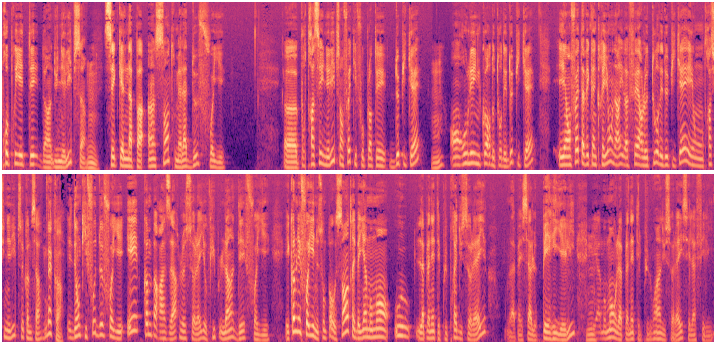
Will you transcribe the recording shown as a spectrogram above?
propriété d'une ellipse, hmm. c'est qu'elle n'a pas un centre, mais elle a deux foyers. Euh, pour tracer une ellipse, en fait, il faut planter deux piquets, mmh. enrouler une corde autour des deux piquets, et en fait, avec un crayon, on arrive à faire le tour des deux piquets et on trace une ellipse comme ça. D'accord. Et donc, il faut deux foyers. Et comme par hasard, le Soleil occupe l'un des foyers. Et comme les foyers ne sont pas au centre, et eh bien, il y a un moment où la planète est plus près du Soleil, on appelle ça le périhélie. Hmm. Et à un moment où la planète est le plus loin du Soleil, c'est l'aphélie.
